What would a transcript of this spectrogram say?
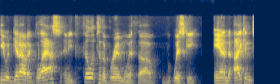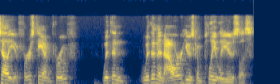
He would get out a glass and he'd fill it to the brim with uh, whiskey. And I can tell you, firsthand proof, within within an hour, he was completely useless.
